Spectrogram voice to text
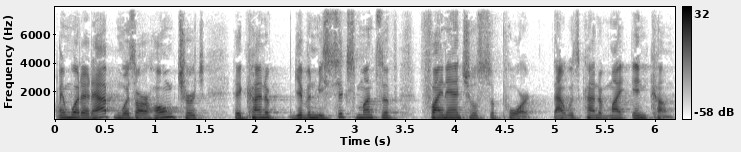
and what had happened was our home church had kind of given me six months of financial support. That was kind of my income.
